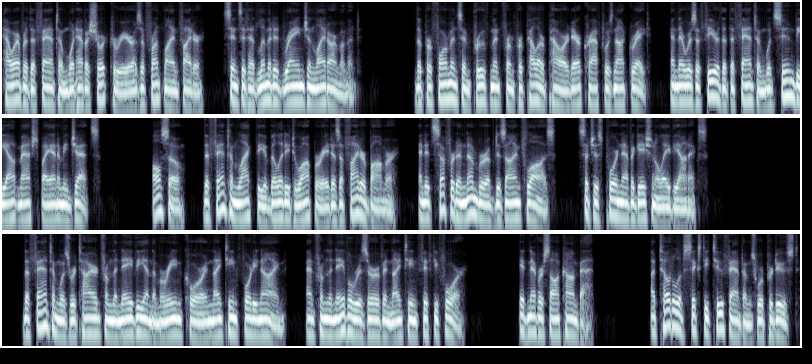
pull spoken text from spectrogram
However the Phantom would have a short career as a frontline fighter, since it had limited range and light armament. The performance improvement from propeller-powered aircraft was not great and there was a fear that the Phantom would soon be outmatched by enemy jets. Also, the Phantom lacked the ability to operate as a fighter bomber, and it suffered a number of design flaws, such as poor navigational avionics. The Phantom was retired from the Navy and the Marine Corps in 1949, and from the Naval Reserve in 1954. It never saw combat. A total of 62 Phantoms were produced.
